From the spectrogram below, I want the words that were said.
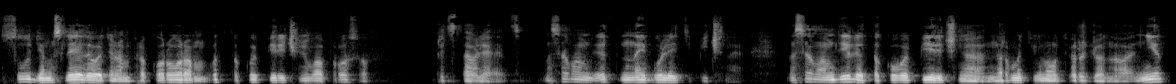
судьям, следователям, прокурорам вот такой перечень вопросов представляется. На самом деле это наиболее типичное. На самом деле такого перечня нормативно утвержденного нет.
